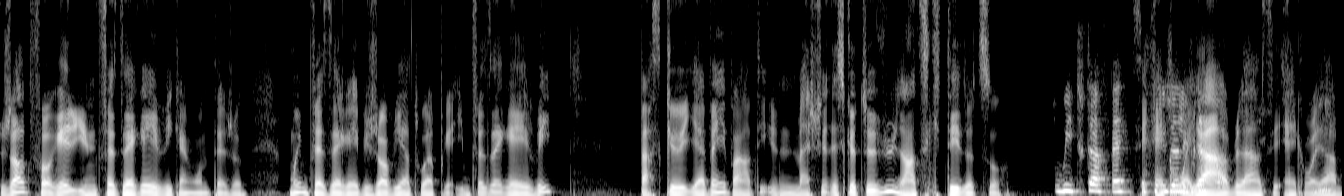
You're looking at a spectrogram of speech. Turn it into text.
Jacques Forêt, il me faisait rêver quand on était jeune. Moi, il me faisait rêver. Je reviens à toi après. Il me faisait rêver parce qu'il avait inventé une machine. Est-ce que tu as vu l'antiquité de ça? Oui, tout à fait. C'est incroyable, hein? C'est incroyable.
